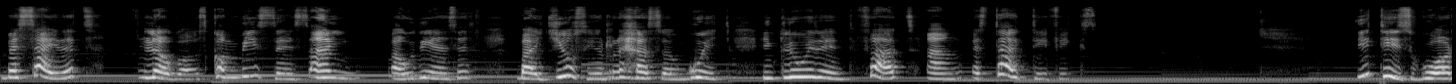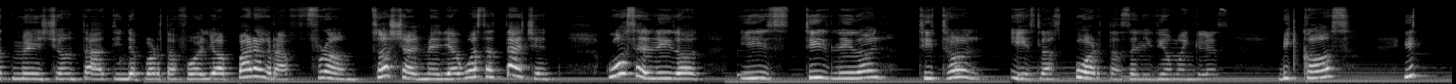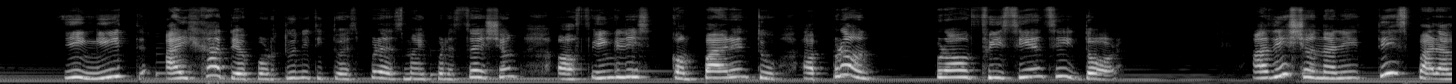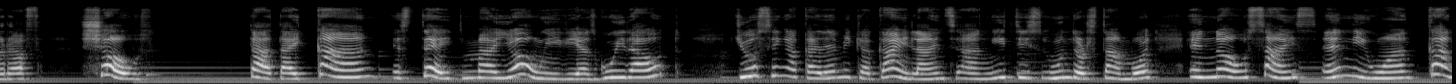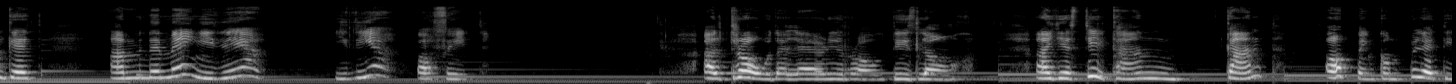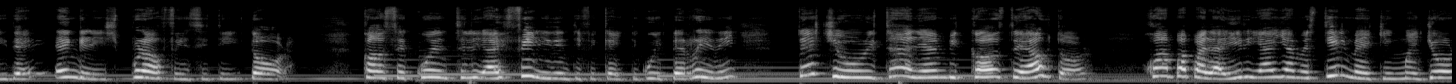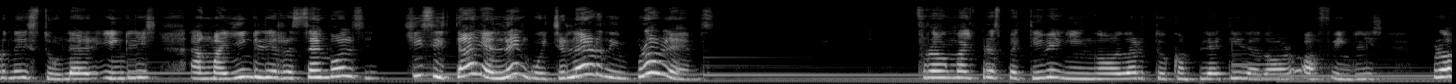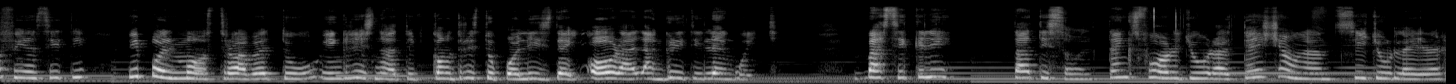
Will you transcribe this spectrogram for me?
Besides, logos convinces and audiences by using reason which including facts and statistics. It is worth mentioning that in the portfolio a paragraph from social media was attached a little is little title is Las Puertas del Idioma Inglés because in it, I had the opportunity to express my perception of English comparing to a proficiency door. Additionally, this paragraph shows that I can state my own ideas without using academic guidelines and it is understandable and no signs anyone can get um, the main idea idea of it. Although the learning road is long, I still can, can't open completely the English proficiency door. Consequently, I feel identified with the reading teacher Italian because the author, Jhumpa Lahiri, I am still making my journeys to learn English and my English resembles his Italian language learning problems. From my perspective, in order to complete the door of English proficiency, people must travel to English native countries to polish their oral and written language. Basically, that is all. Thanks for your attention and see you later.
